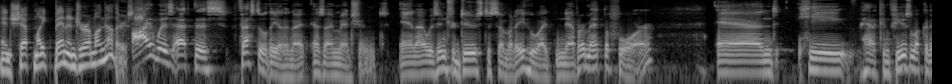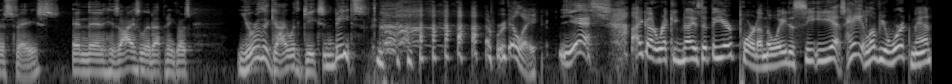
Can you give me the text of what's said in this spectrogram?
and Chef Mike Benninger, among others. I was at this festival the other night, as I mentioned, and I was introduced to somebody who I'd never met before. And he had a confused look on his face, and then his eyes lit up, and he goes, You're the guy with Geeks and Beats. really? Yes. I got recognized at the airport on the way to CES. Hey, love your work, man.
